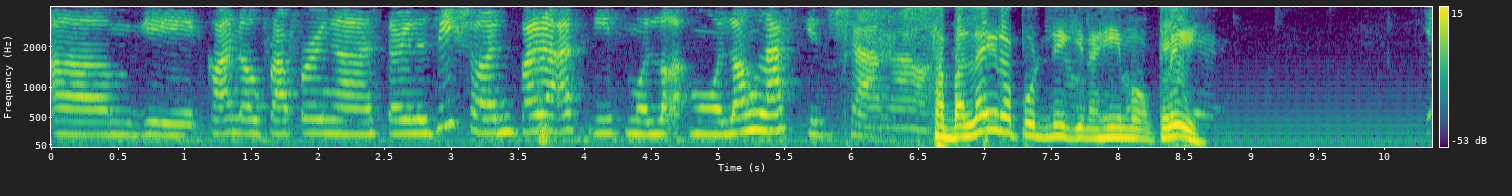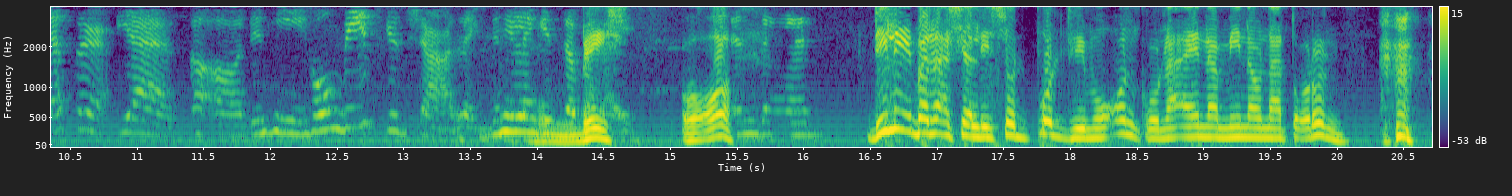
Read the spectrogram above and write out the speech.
um gi kano proper nga sterilization para at least mo lo- mo long last gid siya nga. Sa balay ra pod ni ginahimo clay. Yes sir. Yes. Oo. Then he home based gid siya. Like dinhi lang gid sa Based. Oo. And then Dili ba na siya lisod pod himuon kung naay na minaw nato ron.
